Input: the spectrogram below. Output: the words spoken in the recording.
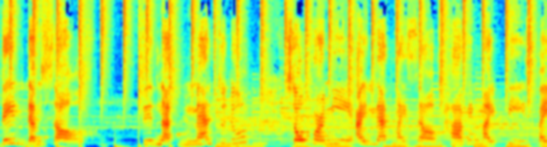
they themselves did not meant to do so for me i let myself having my peace by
